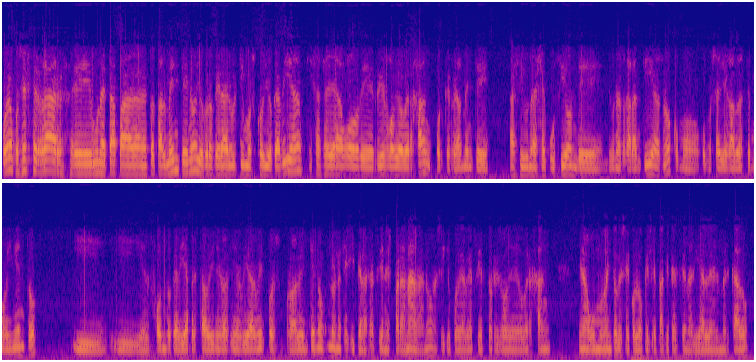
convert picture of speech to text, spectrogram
Bueno, pues es cerrar eh, una etapa totalmente, ¿no? Yo creo que era el último escollo que había. Quizás haya algo de riesgo de overhang, porque realmente ha sido una ejecución de, unas garantías, ¿no? Como, se ha llegado a este movimiento. Y, el fondo que había prestado dinero al señor Villarmir, pues probablemente no, no necesite las acciones para nada, ¿no? Así que puede haber cierto riesgo de overhang en algún momento que se coloque ese paquete accionarial en el mercado.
